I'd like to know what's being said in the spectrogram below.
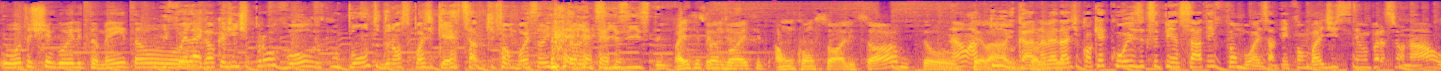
o outro xingou ele também, então. E foi legal que a gente provou o ponto do nosso podcast, sabe? Que fanboys são irritantes e existem. Mas esses fanboys, a um console só? Ou, Não, há sei lá, tudo, cara. Na verdade, qualquer coisa que você pensar tem fanboy, sabe? Tem fanboy de sistema operacional,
